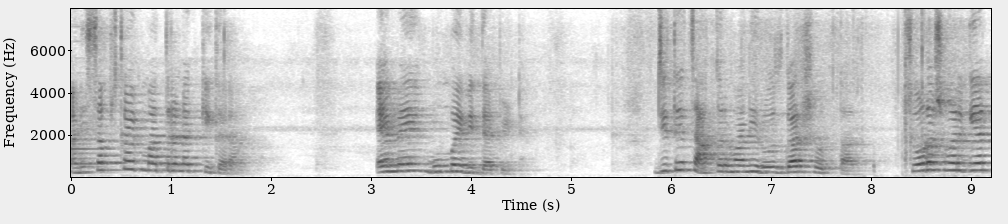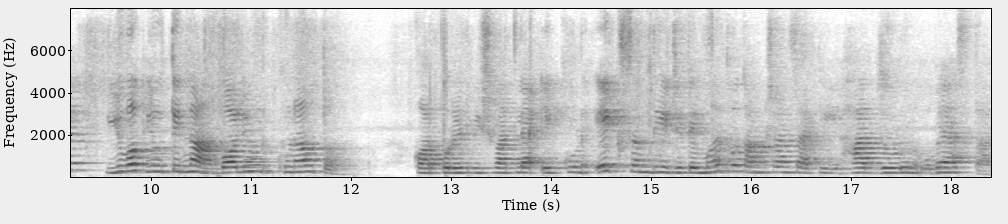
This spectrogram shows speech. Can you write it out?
आणि सबस्क्राईब मात्र नक्की करा. एम ए मुंबई विद्यापीठ. जिथे चाकरमानी रोजगार शोधतात. षोडशवर्गीय युवक युवतींना बॉलिवूड खुणावतं. कॉर्पोरेट विश्वातल्या एकूण एक संधी जिथे महत्वाकांक्षांसाठी हात जोडून उभे असतात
